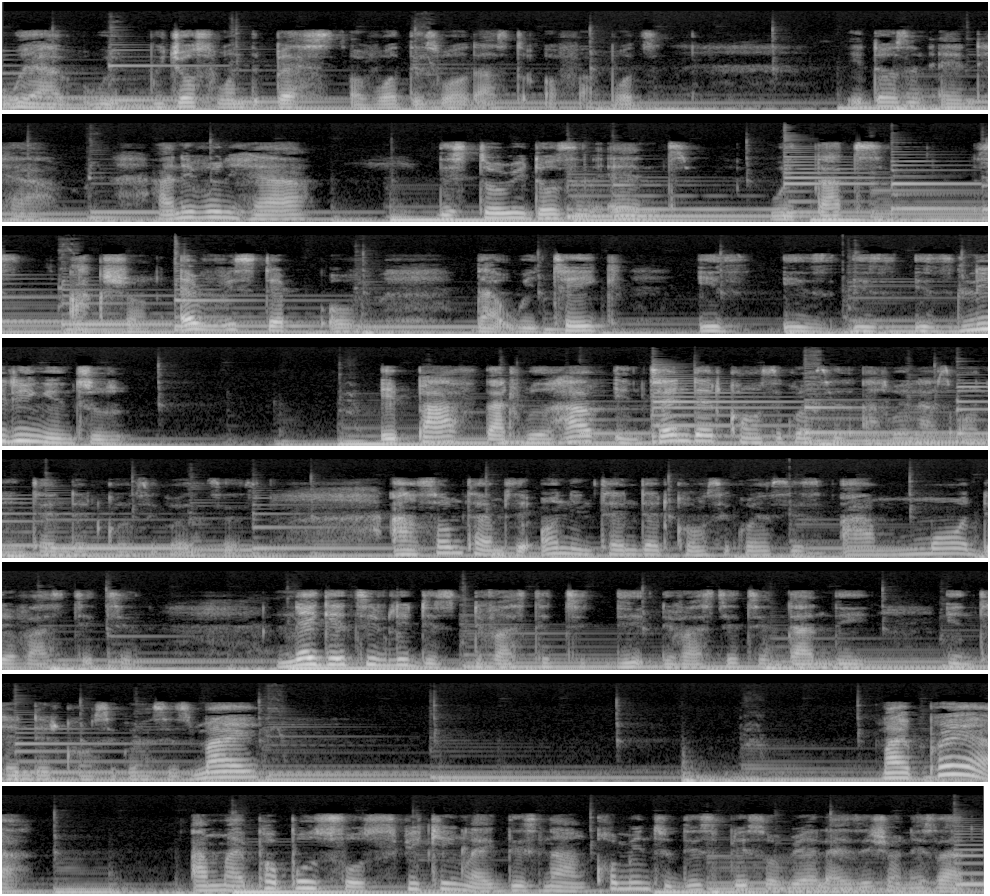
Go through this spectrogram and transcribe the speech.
we are we, we just want the best of what this world has to offer. But it doesn't end here, and even here, the story doesn't end with that action. Every step of that we take is is is, is leading into a path that will have intended consequences as well as unintended consequences. And sometimes the unintended consequences are more devastating, negatively devastating, devastating than the intended consequences. My my prayer and my purpose for speaking like this now and coming to this place of realization is that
